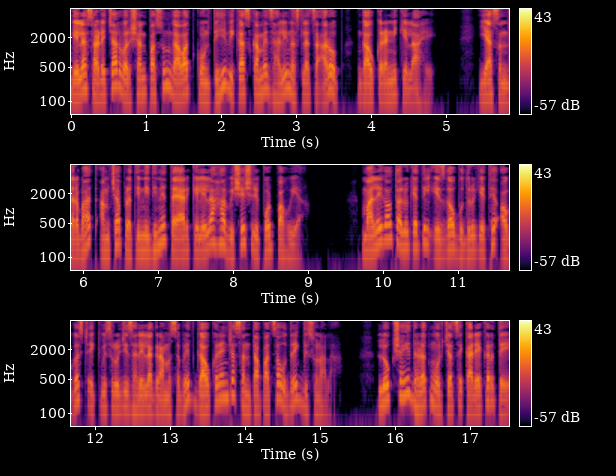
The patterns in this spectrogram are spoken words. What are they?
गेल्या साडेचार वर्षांपासून गावात कोणतीही विकासकामे झाली नसल्याचा आरोप गावकऱ्यांनी केला आहे. या संदर्भात आमच्या प्रतिनिधीने तयार केलेला हा विशेष रिपोर्ट पाहूया. मालेगाव तालुक्यातील एसगाव बुद्रुक येथे ऑगस्ट एकवीस रोजी झालेल्या ग्रामसभेत गावकऱ्यांच्या संतापाचा उद्रेक दिसून आला. लोकशाही धडक मोर्चाचे कार्यकर्ते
